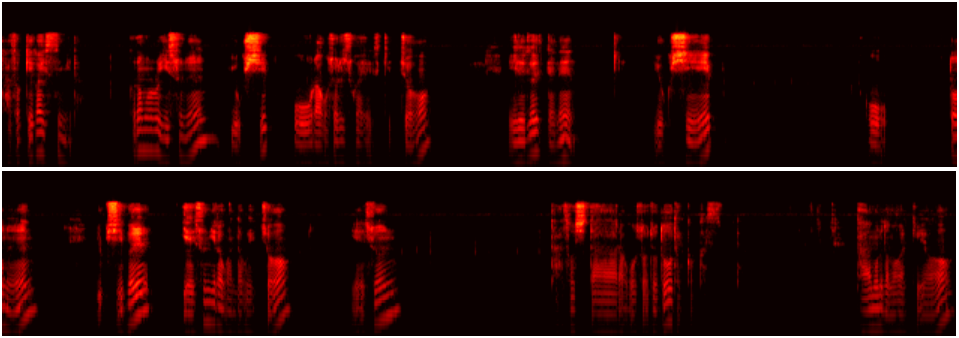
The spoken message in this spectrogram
다섯 개가 있습니다. 그러므로 이 수는 65라고 써줄 수가 있겠죠. 읽을 때는 65 또는 60을 예순이라고 한다고 했죠. 예순 다섯이다 라고 써줘도 될 것 같습니다. 다음으로 넘어갈게요.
